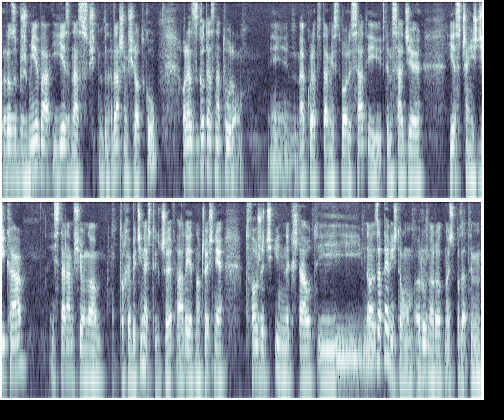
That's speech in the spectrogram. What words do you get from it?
rozbrzmiewa i jest w, nas, w naszym środku oraz zgoda z naturą. Akurat tam jest spory sad i w tym sadzie jest część dzika i staram się no, trochę wycinać tych drzew, ale jednocześnie tworzyć inny kształt i no, zapewnić tą różnorodność. Poza tym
